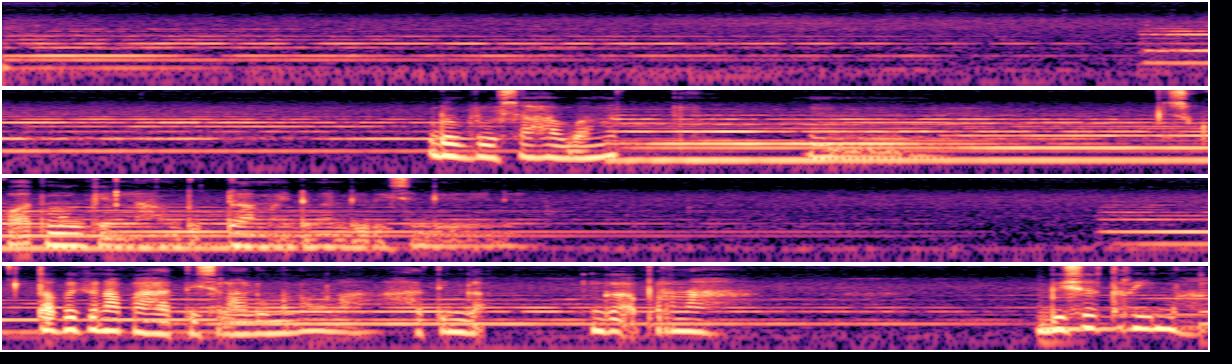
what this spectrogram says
Udah berusaha banget. Hmm, sekuat mungkin lah untuk damai dengan diri sendiri tapi kenapa hati selalu menolak? Hati nggak nggak pernah bisa terima.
